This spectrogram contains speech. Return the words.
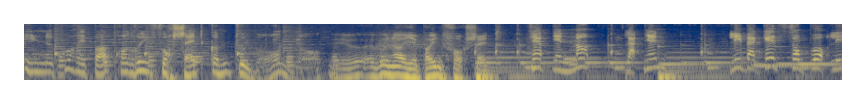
Il ne pourrait pas prendre une fourchette comme tout le monde, non? Et, Vous n'auriez pas une fourchette? Certainement, la mienne. Les baguettes sont pour les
